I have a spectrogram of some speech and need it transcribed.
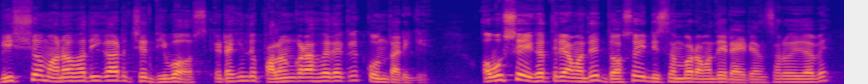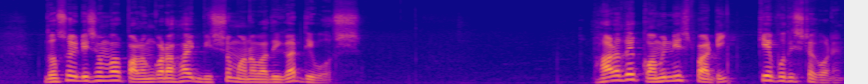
বিশ্ব মানবাধিকার যে দিবস, এটা কিন্তু পালন করা হয়ে থাকে কোন তারিখে? অবশ্যই এক্ষেত্রে আমাদের দশই ডিসেম্বর আমাদের রাইট অ্যান্সার হয়ে যাবে। দশই ডিসেম্বর পালন করা হয় বিশ্ব মানবাধিকার দিবস। ভারতের কমিউনিস্ট পার্টি কে প্রতিষ্ঠা করেন?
